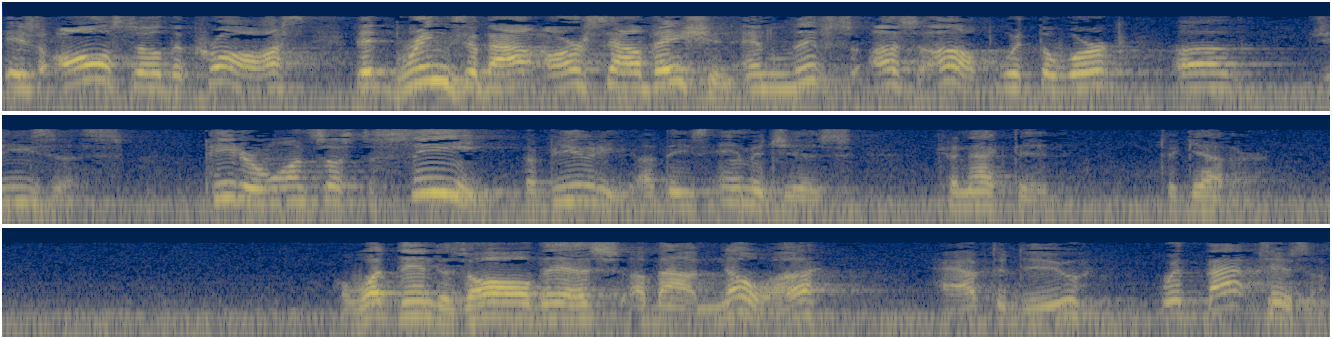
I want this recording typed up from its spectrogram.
is also the cross that brings about our salvation and lifts us up with the work of Jesus. Peter wants us to see the beauty of these images connected together. Well, what then does all this about Noah have to do with baptism?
